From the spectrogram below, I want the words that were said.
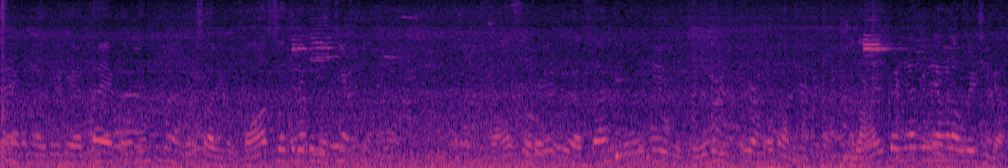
പോരാട്ടം നടത്തിയിട്ട് എല്ലാ അക്കൗണ്ടും പുനഃസ്ഥാപിക്കും. ഫാസ്യത്തിലേക്ക് എത്തിയിട്ടില്ല. ഫാസ്യത്തിലേക്ക് എത്താൻ പോകുന്നേയുള്ളൂ ചൂട് വിട്ടു അങ്ങോട്ടാണ് അതായിക്കഴിഞ്ഞാൽ പിന്നെ ഞങ്ങൾ അപേക്ഷിക്കാം.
